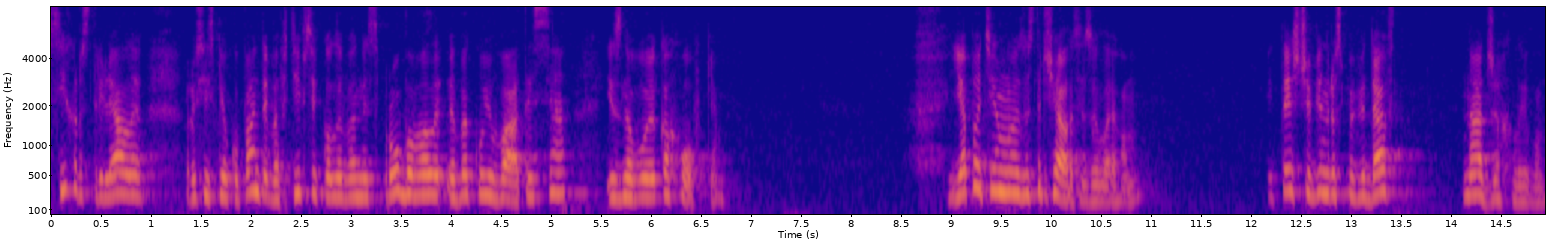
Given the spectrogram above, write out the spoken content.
Всіх розстріляли російські окупанти в автівці, коли вони спробували евакуюватися із нової Каховки. Я потім зустрічалася з Олегом. І те, що він розповідав, наджахливо.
